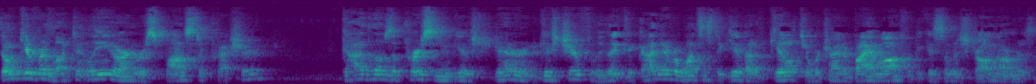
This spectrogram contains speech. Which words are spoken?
don't give reluctantly or in response to pressure. God loves a person who gives gener- gives cheerfully. Like, God never wants us to give out of guilt or we're trying to buy him off or because someone strong arm us.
